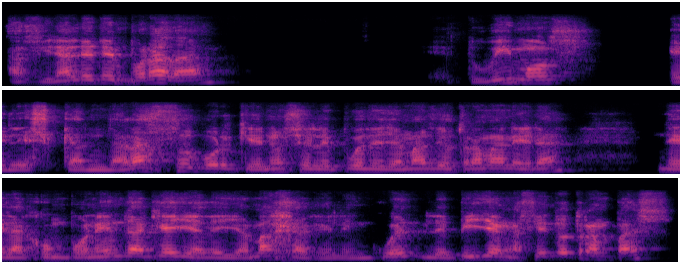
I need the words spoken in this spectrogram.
a final de temporada eh, tuvimos el escandalazo, porque no se le puede llamar de otra manera, de la componente aquella de Yamaha que le, pillan haciendo trampas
